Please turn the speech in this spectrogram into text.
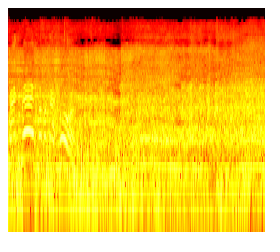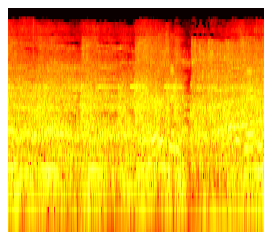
Vai de meio, papai cachorro. É sério. Lá tá certo. hein?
